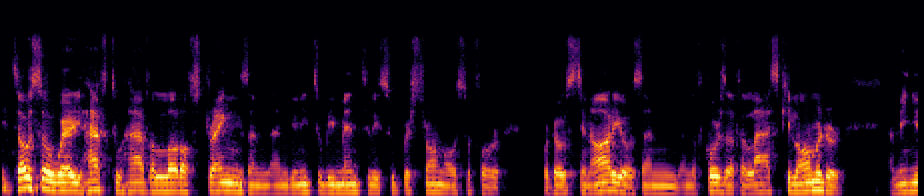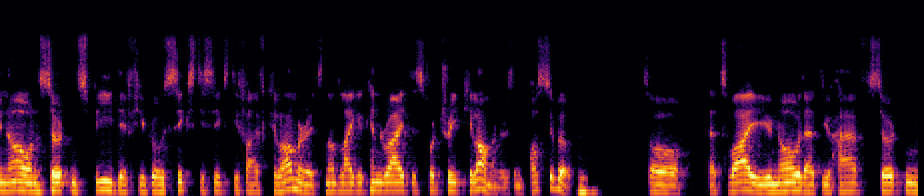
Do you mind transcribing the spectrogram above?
it's also where you have to have a lot of strengths and, and you need to be mentally super strong also for for those scenarios. And and of course at the last kilometer i mean you know on certain speed if you go 60 65 kilometers it's not like you can ride this for three kilometers. Impossible. Mm-hmm. so that's why you know that you have certain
